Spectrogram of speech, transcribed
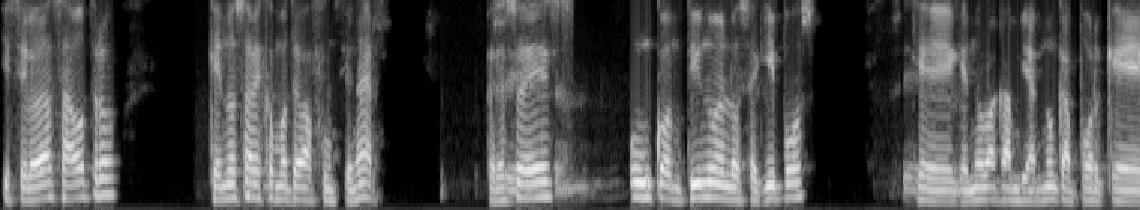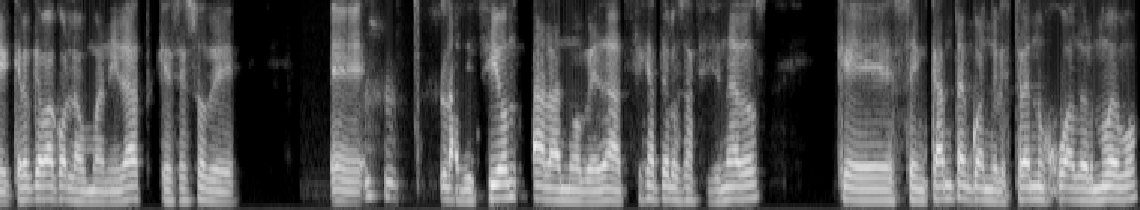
y se lo das a otro que no sabes cómo te va a funcionar? Pero eso es un continuo en los equipos que, que, no va a cambiar nunca, porque creo que va con la humanidad, que es eso de eh, la adicción a la novedad. Fíjate los aficionados que se encantan cuando les traen un jugador nuevo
